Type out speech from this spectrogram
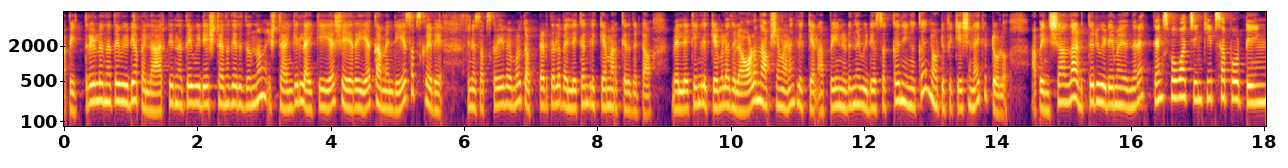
അപ്പോൾ ഇത്രയേ ഉള്ളൂ ഇന്നത്തെ വീഡിയോ അപ്പോൾ എല്ലാവർക്കും ഇന്നത്തെ വീഡിയോ ഇഷ്ടമെന്ന് കരുതുന്നു. ഇഷ്ടമെങ്കിൽ ലൈക്ക് ചെയ്യുക ഷെയർ ചെയ്യുക കമന്റ് ചെയ്യുക സബ്സ്ക്രൈബ് ചെയ്യുക പിന്നെ സബ്സ്ക്രൈബ് ചെയ്യുമ്പോൾ തൊട്ടടുത്തുള്ള ബെല്ലൈക്കൻ ക്ലിക്ക് ചെയ്യാൻ മറക്കരുത് കേട്ടോ ബെല്ലൈക്കൻ ക്ലിക്ക് ചെയ്യുമ്പോൾ ഓളൊന്ന് ഓപ്ഷൻ വേണം ക്ലിക്ക് ചെയ്യാൻ. അപ്പോൾ ഇടുന്ന വീഡിയോസൊക്കെ നിങ്ങൾക്ക് നോട്ടിഫിക്കേഷനായി കിട്ടുള്ളൂ. അപ്പോൾ ഇൻഷാല്ല അടുത്തൊരു വീഡിയോ വരുന്നേരെ thanks for watching keep supporting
